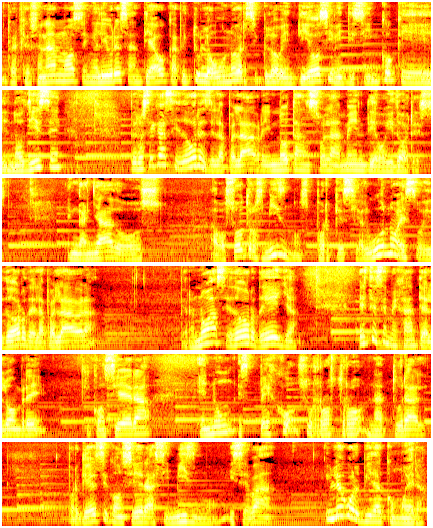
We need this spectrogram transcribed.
reflexionamos en el libro de Santiago capítulo 1, versículo 22 y 25 que nos dice, pero sé hacedores de la palabra y no tan solamente oidores, engañados a vosotros mismos, porque si alguno es oidor de la palabra, pero no hacedor de ella, este es semejante al hombre que considera en un espejo su rostro natural, porque él se considera a sí mismo y se va, y luego olvida cómo era.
